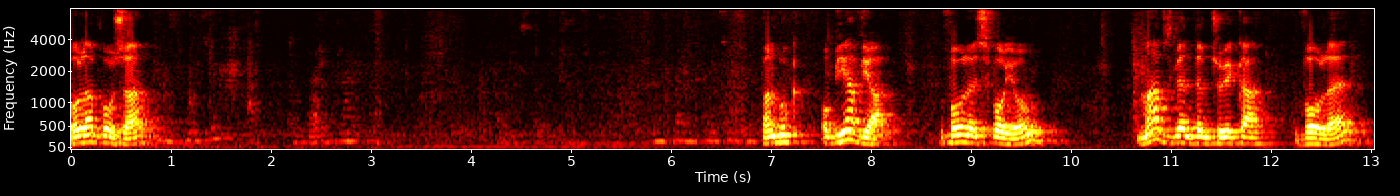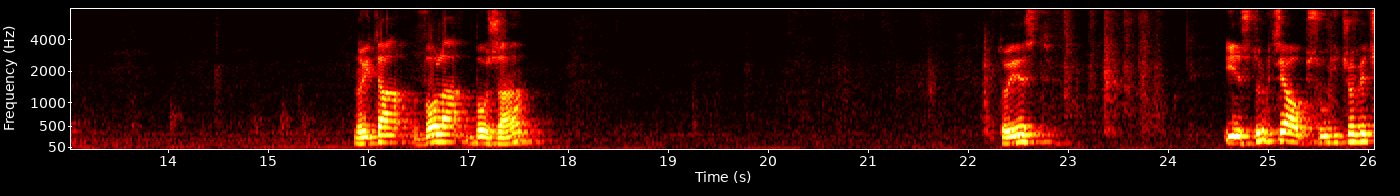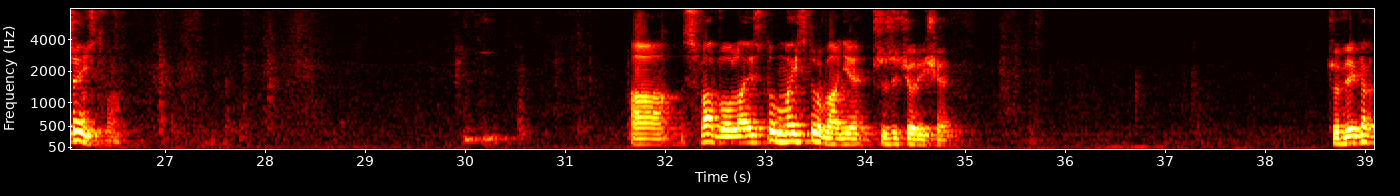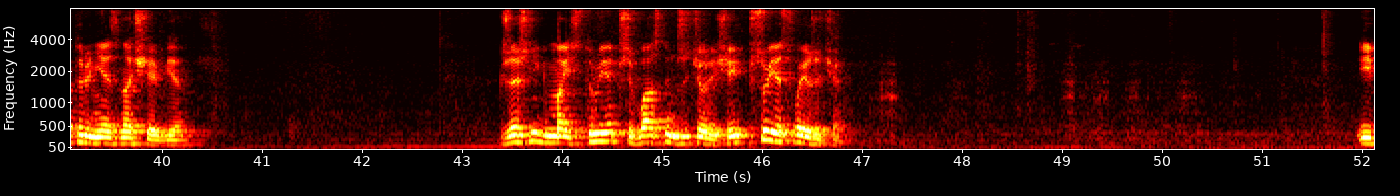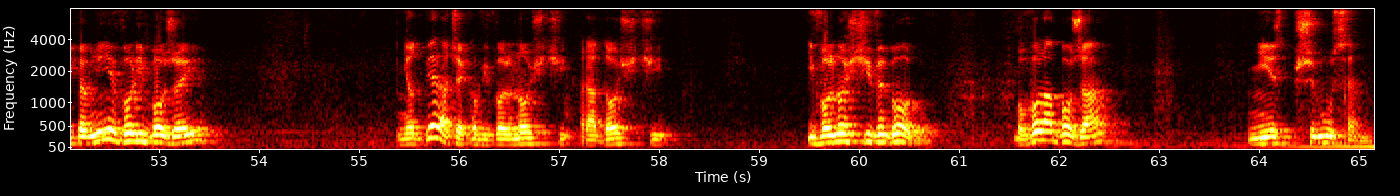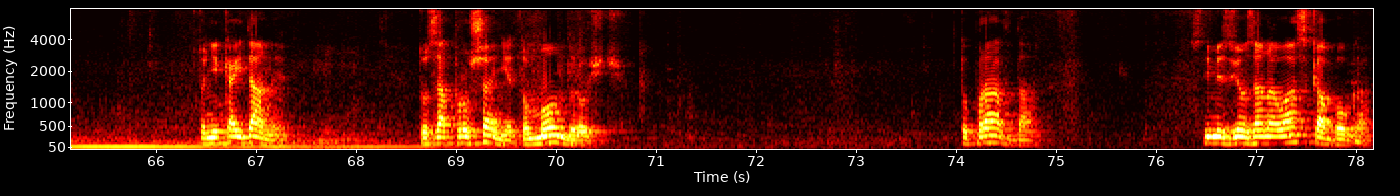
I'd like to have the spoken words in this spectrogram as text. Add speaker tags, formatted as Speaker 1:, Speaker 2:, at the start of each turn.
Speaker 1: wola Boża Pan Bóg objawia wolę swoją, ma względem człowieka wolę. No i ta wola Boża to jest instrukcja obsługi człowieczeństwa. A swa wola jest to majstrowanie przy życiorysie. Człowieka, który nie zna siebie. Grzesznik majstruje przy własnym życiorysie i psuje swoje życie. I pełnienie woli Bożej nie odbiera człowiekowi wolności, radości i wolności wyboru. Bo wola Boża nie jest przymusem. To nie kajdany. To zaproszenie, to mądrość. To prawda. Z tym jest związana łaska Boga.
